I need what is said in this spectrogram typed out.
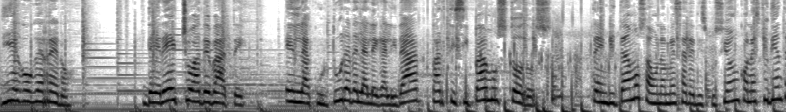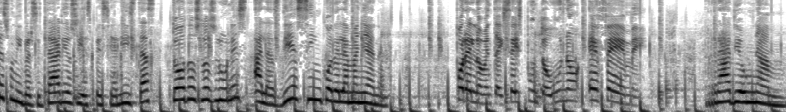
Diego Guerrero. Derecho a debate. En la cultura de la legalidad participamos todos. Te invitamos a una mesa de discusión con estudiantes universitarios y especialistas todos los lunes a las 10.05 de la mañana. Por el 96.1 FM. Radio UNAM.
